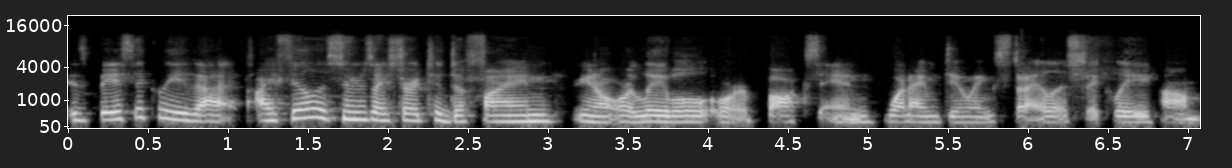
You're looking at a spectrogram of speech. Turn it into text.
is basically that I feel as soon as I start to define, you know, or label or box in what I'm doing stylistically, um,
